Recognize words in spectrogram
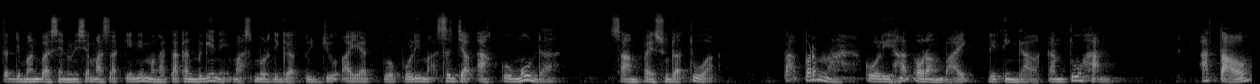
Terjemahan bahasa Indonesia masa kini mengatakan begini, Mazmur 37 ayat 25. Sejak aku muda sampai sudah tua, tak pernah kulihat orang baik ditinggalkan Tuhan atau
